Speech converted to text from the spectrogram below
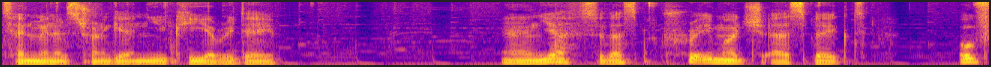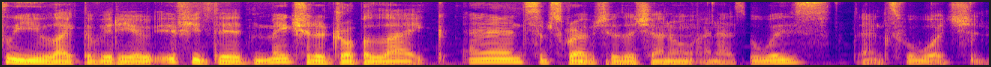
10 minutes trying to get a new key every day. And yeah so that's pretty much aspect Hopefully you liked the video. If you did, make sure to drop a like and subscribe to the channel. And as always, thanks for watching.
